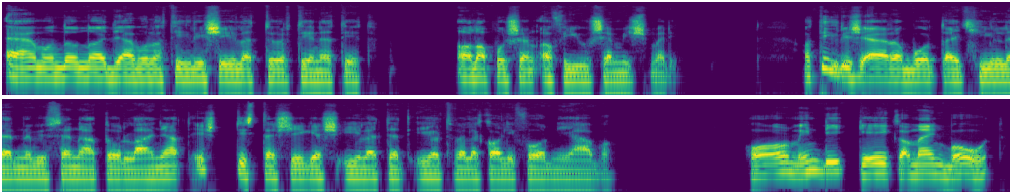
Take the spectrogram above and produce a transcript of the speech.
elmondom nagyjából a tigris élet történetét. Alaposan a fiú sem ismeri. A tigris elrabolta egy Hiller nevű szenátor lányát, és tisztességes életet élt vele Kaliforniába. Hol mindig kék a mennybót?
